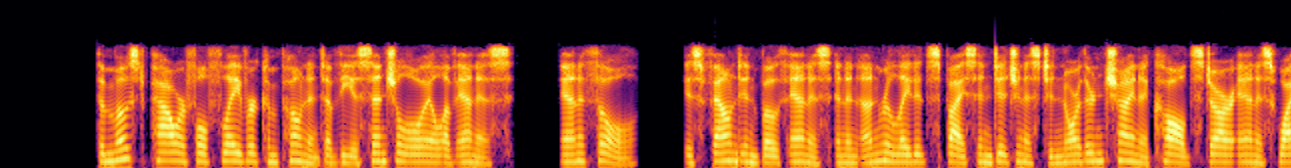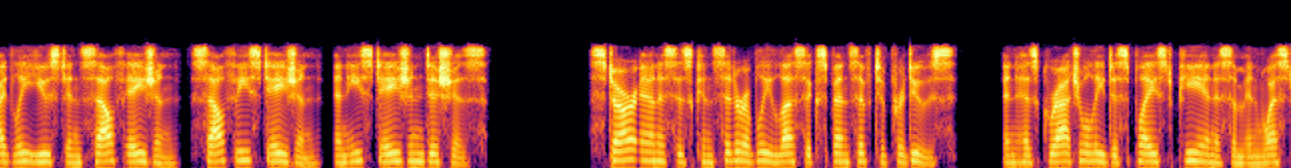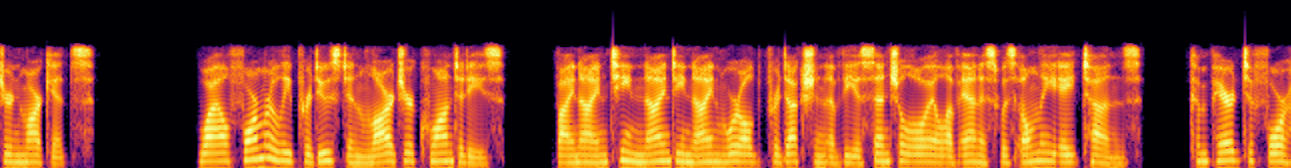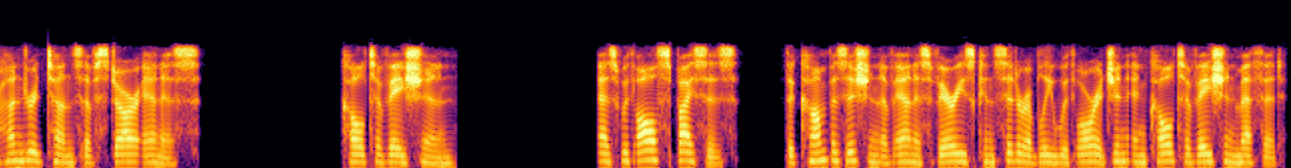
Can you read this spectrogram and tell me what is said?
The most powerful flavor component of the essential oil of anise, anethole, is found in both anise and an unrelated spice indigenous to northern China called star anise widely used in South Asian, Southeast Asian, and East Asian dishes. Star anise is considerably less expensive to produce, and has gradually displaced P. anisum in Western markets. While formerly produced in larger quantities, by 1999 world production of the essential oil of anise was only 8 tons, compared to 400 tons of star anise. Cultivation As with all spices, the composition of anise varies considerably with origin and cultivation method.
